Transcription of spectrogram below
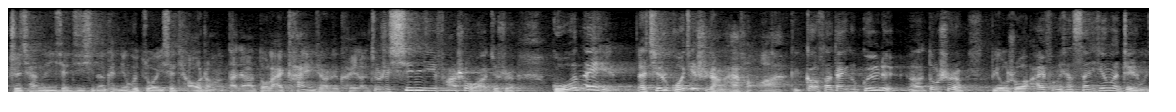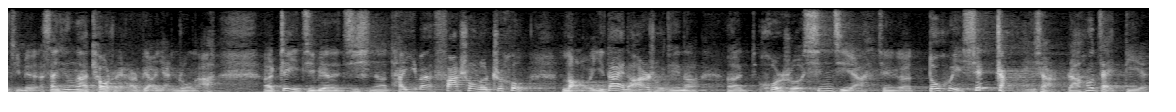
之前的一些机器呢肯定会做一些调整，大家都来看一下就可以了。就是新机发售啊，就是国内，呃，其实国际市场还好啊。给告诉大家一个规律，呃，都是比如说 iPhone 像三星的。这这种级别的三星呢跳水还是比较严重的啊，呃这一级别的机器呢，它一般发售了之后，老一代的二手机呢，呃或者说新机啊，这个都会先涨一下，然后再跌，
